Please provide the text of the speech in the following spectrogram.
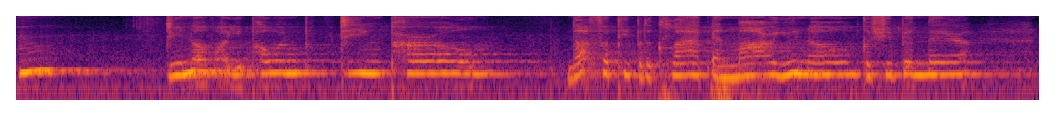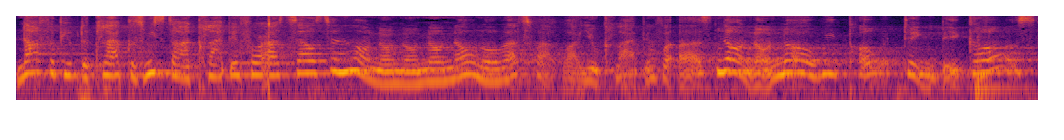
Hmm? Do you know why you're poeting Pearl? Not for people to clap and admire, you know, because you've been there. Not for people to clap because we start clapping for ourselves. And no, no, no, no, no, no. That's why, why you clapping for us. No, no, no. We poeting because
